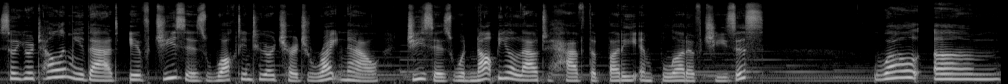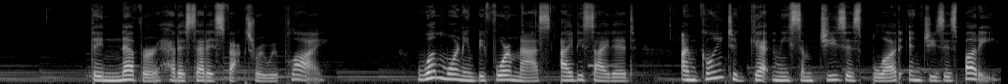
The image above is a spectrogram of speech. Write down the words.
So you're telling me that if Jesus walked into your church right now, Jesus would not be allowed to have the body and blood of Jesus? Well, um, they never had a satisfactory reply. One morning before Mass, I decided I'm going to get me some Jesus blood and Jesus body.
